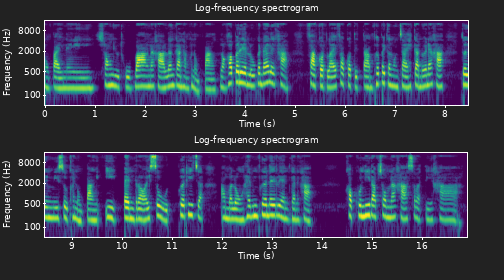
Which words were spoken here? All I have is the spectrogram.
ลงไปในช่อง YouTube บ้างนะคะ เรื่องการทำขนมปัง ลองเข้าไปเรียนรู้กันได้เลยค่ะ ฝากกดไลค์ ฝากกดติดตามเพื่อเป็นกำลังใจให้กันด้วยนะคะตัวยังมีสูตรขนมปังอีกเป็นร้อยสูตร เพื่อที่จะเอามาลงให้เพื่อนๆได้เรียนกันค่ะ ขอบคุณที่รับชมนะคะ สวัสดีค่ะ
